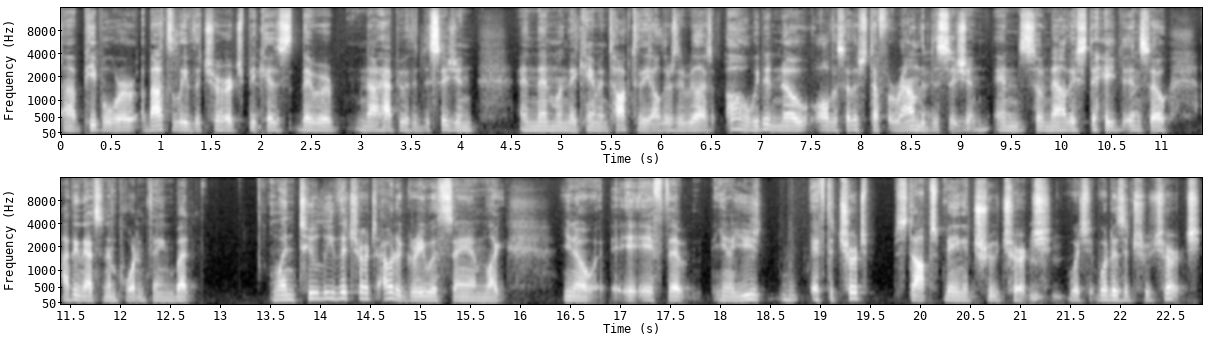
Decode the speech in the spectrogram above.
uh, people were about to leave the church because they were not happy with the decision, and then when they came and talked to the elders, they realized, oh, we didn't know all this other stuff around right. the decision, and so now they stayed. Right. And so I think that's an important thing. But when to leave the church, I would agree with Sam. Like, you know, if the you know you if the church stops being a true church. Mm-hmm. Which what is a true church?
